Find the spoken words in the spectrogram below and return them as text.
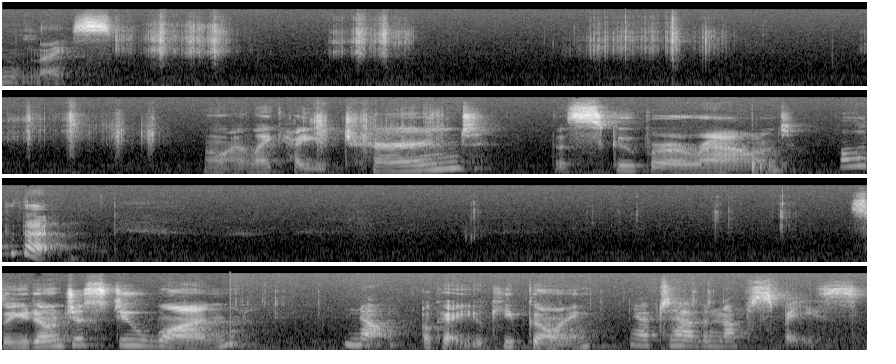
Ooh, nice. Oh, I like how you turned the scooper around. Oh, look at that. So you don't just do one. No. Okay, you keep going. You have to have enough space.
